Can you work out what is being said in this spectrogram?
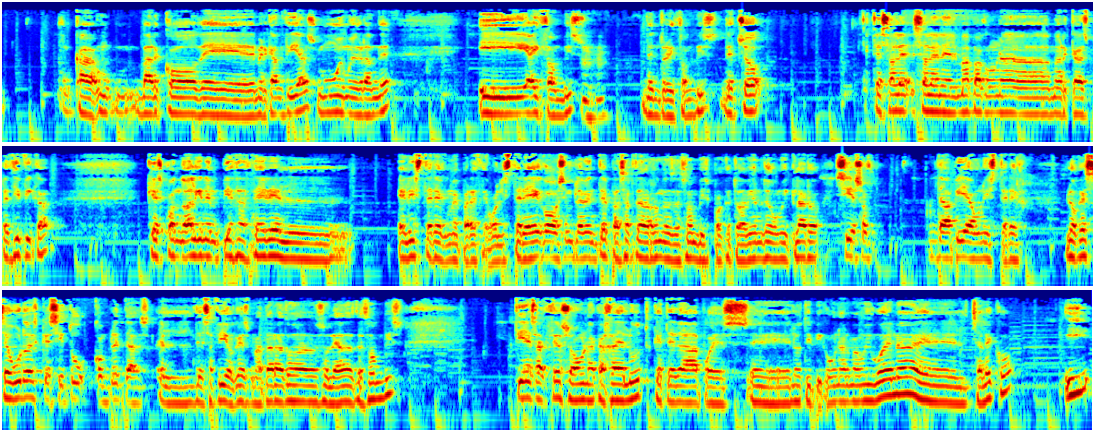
un ca- un barco de, de mercancías muy, muy grande. Y hay zombies. Dentro hay zombies. De hecho, te sale, sale en el mapa con una marca específica que es cuando alguien empieza a hacer el, el easter egg, me parece, o el easter egg o simplemente pasarte las rondas de zombies, porque todavía no tengo muy claro si eso da pie a un easter egg. Lo que es seguro es que si tú completas el desafío que es matar a todas las oleadas de zombies, tienes acceso a una caja de loot que te da pues eh, lo típico, un arma muy buena, el chaleco y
